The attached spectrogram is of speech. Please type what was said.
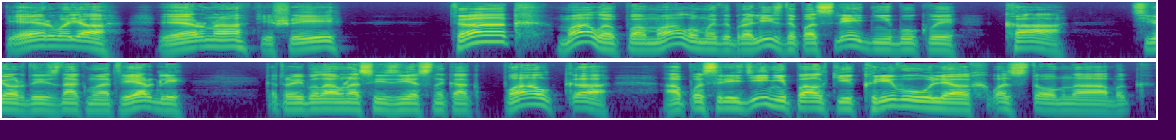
первая. Верно, пиши. Так, мало-помалу мы добрались до последней буквы «К». Твердый знак мы отвергли, которая была у нас известна как «палка», а посредине палки кривуля хвостом на бок.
